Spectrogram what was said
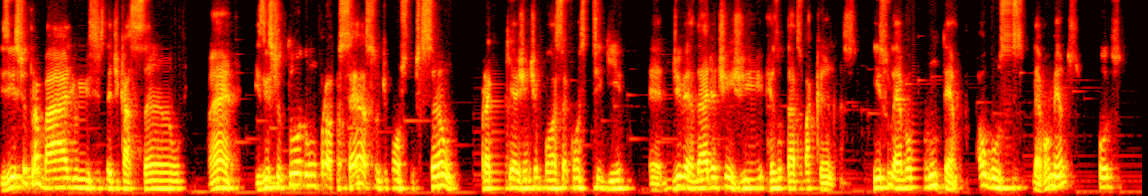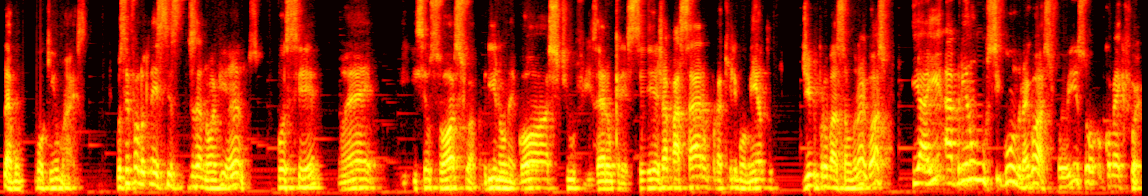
Existe o trabalho, existe dedicação, é? existe todo um processo de construção para que a gente possa conseguir, é, de verdade, atingir resultados bacanas. Isso leva algum tempo. Alguns levam menos, outros levam um pouquinho mais. Você falou que nesses 19 anos, você não é, e seu sócio abriram um negócio, fizeram crescer, já passaram por aquele momento de aprovação do negócio, e aí abriram um segundo negócio. Foi isso ou como é que foi?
